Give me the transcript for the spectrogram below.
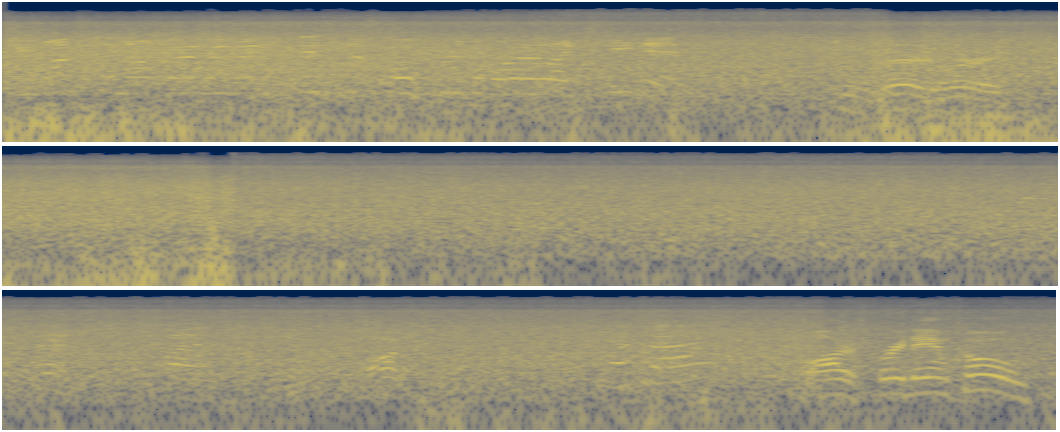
She wants to know why we made didn't just go through the water like she did. She's very worried. What's that? Water's pretty damn cold.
